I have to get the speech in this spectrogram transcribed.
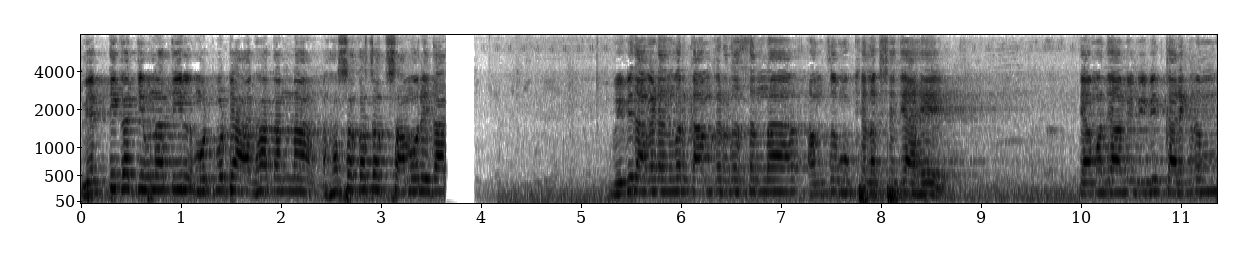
व्यक्तिगत जीवनातील मोठमोठ्या आघातांना हसत हसत सामोरे जात विविध आघाड्यांवर काम करत असताना आमचं मुख्य लक्ष जे आहे त्यामध्ये आम्ही विविध कार्यक्रम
